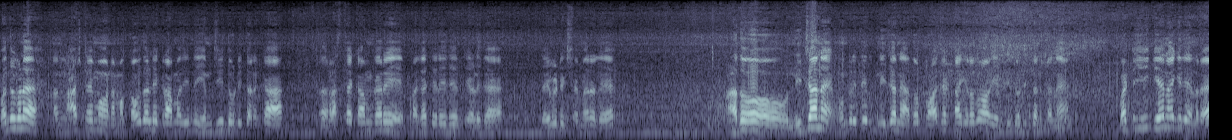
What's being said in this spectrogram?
ಬಂಧುಗಳೇ, ನಾನು ಲಾಸ್ಟ್ ಟೈಮು ನಮ್ಮ ಕೌದಳ್ಳಿ ಗ್ರಾಮದಿಂದ ಎಂ ಜಿ ದೊಡ್ಡಿ ತನಕ ರಸ್ತೆ ಕಾಮಗಾರಿ ಪ್ರಗತಿಯಲ್ಲಿದೆ ಅಂತ ಹೇಳಿದೆ. ದಯವಿಟ್ಟು ಕ್ಷಮೆರಲ್ಲಿ ಅದು ನಿಜಾನೇ, ಒಂದು ರೀತಿ ನಿಜಾನೇ, ಅದು ಪ್ರಾಜೆಕ್ಟ್ ಆಗಿರೋದು ಎಂ ಜಿ ದೊಡ್ಡಿ ತನಕನೇ. ಬಟ್ ಈಗ ಏನಾಗಿದೆ ಅಂದರೆ,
